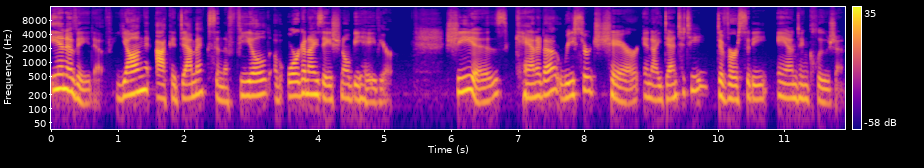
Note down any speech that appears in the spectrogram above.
innovative young academics in the field of organizational behavior. She is Canada Research Chair in Identity, Diversity, and Inclusion.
